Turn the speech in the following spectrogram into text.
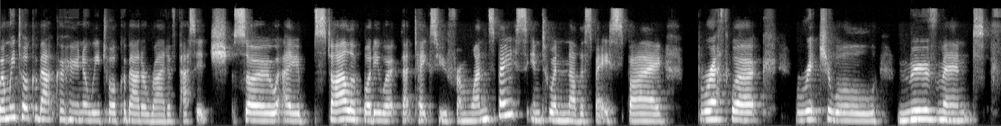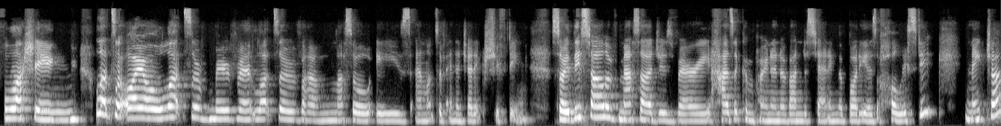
when we talk about kahuna, we talk about a rite of passage. So, a style of bodywork that takes you from one space into another space by breath work, ritual, movement, flushing, lots of oil, lots of movement, lots of um, muscle ease, and lots of energetic shifting. So, this style of massage is very, has a component of understanding the body as a holistic nature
